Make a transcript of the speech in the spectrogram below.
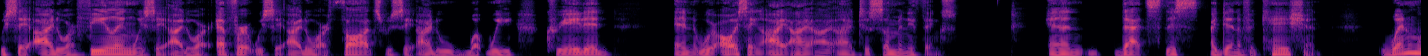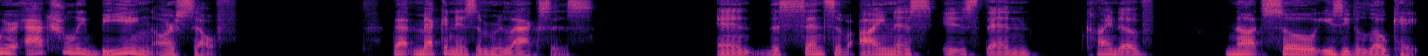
We say I to our feeling, we say I to our effort, we say I to our thoughts, we say I to what we created and we're always saying I, I, I, I to so many things. And that's this identification. When we're actually being ourself, that mechanism relaxes. And the sense of I-ness is then kind of not so easy to locate.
